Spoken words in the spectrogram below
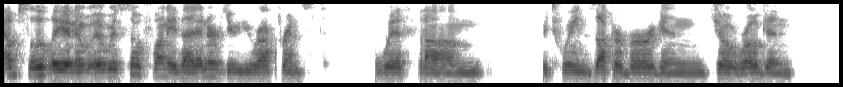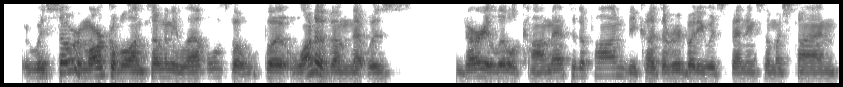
Absolutely, and it, it was so funny that interview you referenced with um, between Zuckerberg and Joe Rogan it was so remarkable on so many levels, but but one of them that was very little commented upon because everybody was spending so much time,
